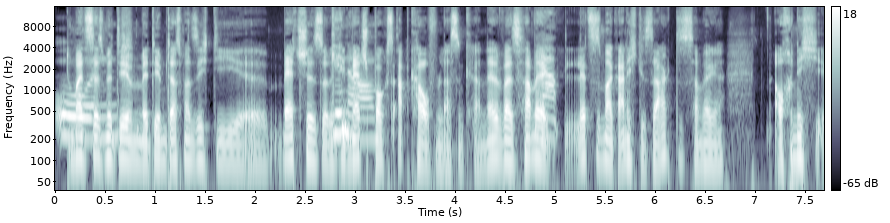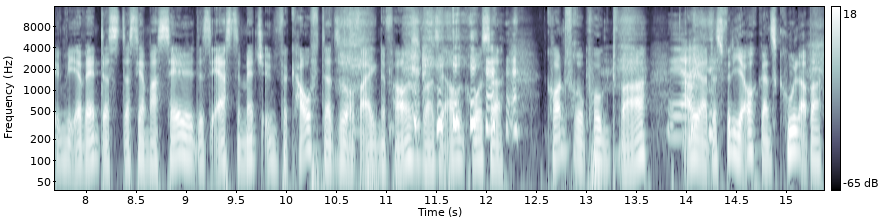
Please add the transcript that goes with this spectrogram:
Du meinst das mit dem, mit dem, dass man sich die äh, Matches oder genau. die Matchbox abkaufen lassen kann, ne? Weil das haben wir ja. letztes Mal gar nicht gesagt, das haben wir auch nicht irgendwie erwähnt, dass, dass ja Marcel das erste Match irgendwie verkauft hat, so auf eigene Faust, was ja auch ein großer Konfro-Punkt war. Ja. Aber ja, das finde ich auch ganz cool, aber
